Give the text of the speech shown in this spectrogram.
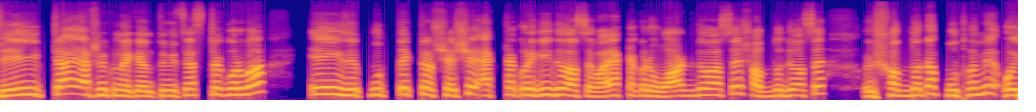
যেইটাই আসুক না কেন, তুমি চেষ্টা করবা এই যে প্রত্যেকটা শেষে একটা করে কি দেওয়া আছে ভাই? একটা করে ওয়ার্ড দেওয়া আছে, শব্দ দেওয়া আছে। ওই শব্দটা প্রথমে ওই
